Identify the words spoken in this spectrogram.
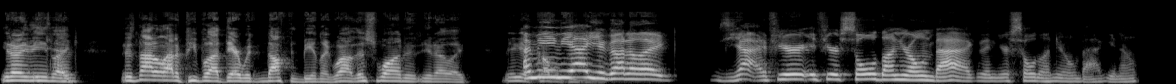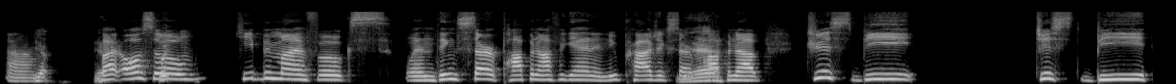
you know what I mean? Like, there's not a lot of people out there with nothing being like, wow, this one is, you know, like maybe. I mean, yeah, you gotta like, yeah. If you're if you're sold on your own bag, then you're sold on your own bag. You know. Um, Yep, yep. But also keep in mind, folks, when things start popping off again and new projects start Yeah. popping up, just be, just be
